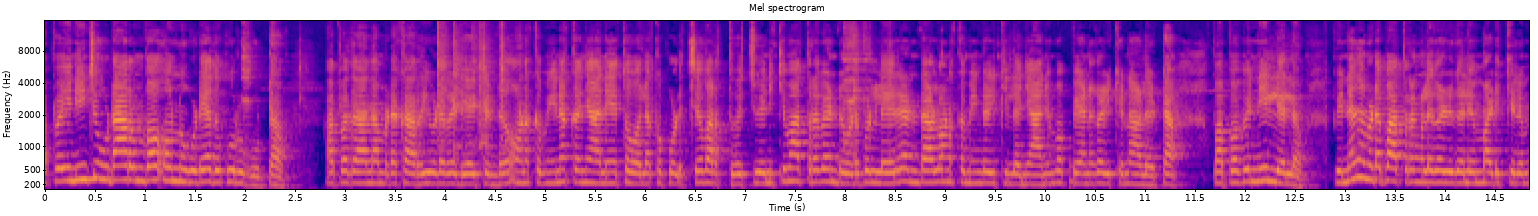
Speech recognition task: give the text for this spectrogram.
അപ്പോൾ ഇനിയും ചൂടാറുമ്പോൾ ഒന്നുകൂടി അത് കുറുകൂട്ടോ അപ്പോൾ അതാ നമ്മുടെ കറി ഇവിടെ റെഡി ആയിട്ടുണ്ട്. ഉണക്കമീനൊക്കെ ഞാൻ തോലൊക്കെ പൊളിച്ച് വറുത്ത് വെച്ചു. എനിക്ക് മാത്രമേ വേണ്ടൂ. ഇവിടെ പിള്ളേർ രണ്ടാളും ഉണക്കമീൻ കഴിക്കില്ല. ഞാനും പപ്പയാണ് കഴിക്കുന്ന ആൾ കേട്ടോ. പപ്പ പിന്നെ ഇല്ലല്ലോ. പിന്നെ നമ്മുടെ പാത്രങ്ങൾ കഴുകലും അടിക്കലും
